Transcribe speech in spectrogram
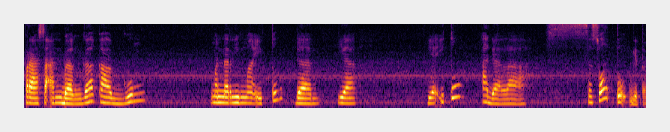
perasaan bangga kagum menerima itu dan ya ya itu adalah sesuatu gitu.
